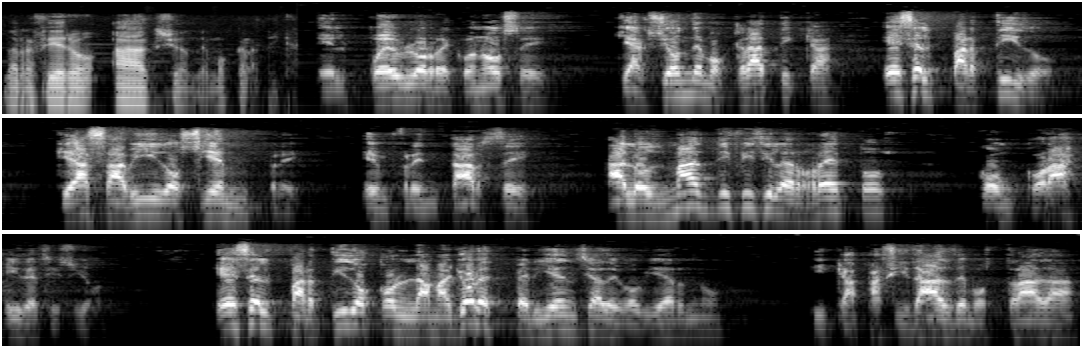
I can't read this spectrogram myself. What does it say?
me refiero a Acción Democrática. El pueblo reconoce que Acción Democrática es el partido que ha sabido siempre enfrentarse a los más difíciles retos con coraje y decisión. Es el partido con la mayor experiencia de gobierno y capacidad demostrada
